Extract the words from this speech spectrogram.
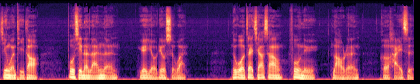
经文提到步行的男人约有六十万。如果再加上妇女、老人和孩子，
